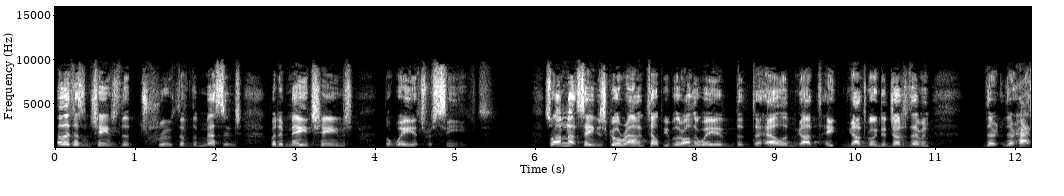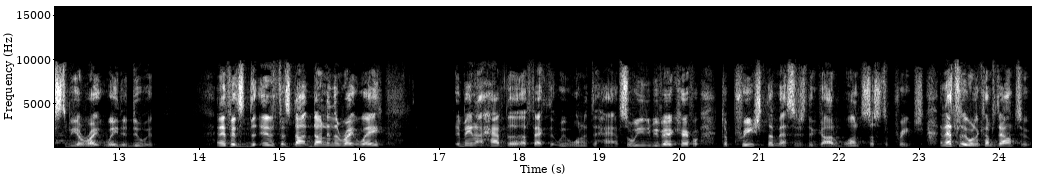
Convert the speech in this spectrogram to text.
Now, that doesn't change the truth of the message, but it may change the way it's received. So I'm not saying just go around and tell people they're on their way to hell and God's, hate, God's going to judge them. And there, there has to be a right way to do it. And if it's, if it's not done in the right way, it may not have the effect that we want it to have. So we need to be very careful to preach the message that God wants us to preach. And that's really what it comes down to.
